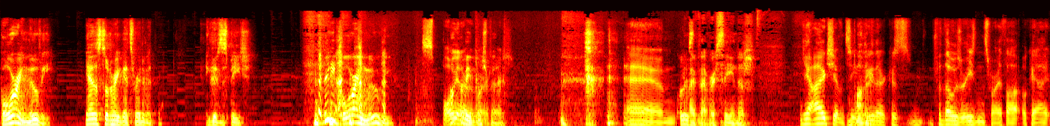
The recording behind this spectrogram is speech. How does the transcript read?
Boring movie. Yeah, the a stutter. He gets rid of it. He gives a speech. Really boring movie. Spoiler. be much alert. um, I've never seen it. yeah, I actually haven't seen Bother. it either because for those reasons where I thought, okay, I,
